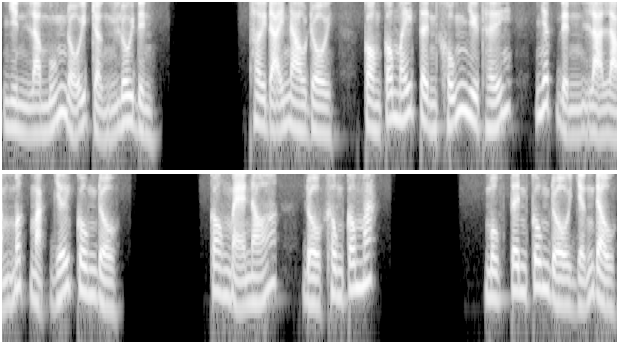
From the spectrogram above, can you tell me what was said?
nhìn là muốn nổi trận lôi đình. Thời đại nào rồi, còn có mấy tên khốn như thế, nhất định là làm mất mặt giới côn đồ. Con mẹ nó, đồ không có mắt. Một tên côn đồ dẫn đầu,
